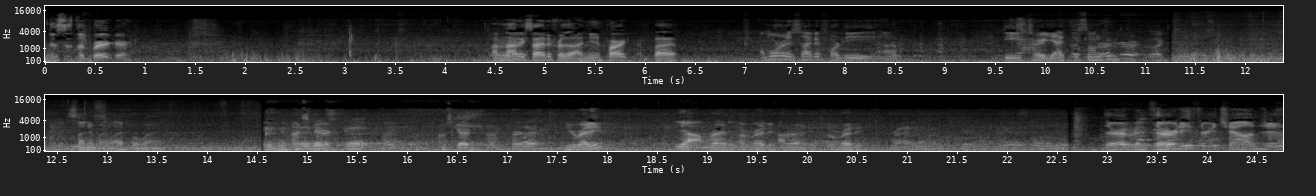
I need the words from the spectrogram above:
This is the burger. I'm not excited for the onion part, but I'm more excited for the uh, the teriyaki something. sending my life away. I'm scared. good. I'm scared. You ready? Yeah, I'm ready. I'm ready. I'm ready. I'm ready. Ready. There have been 33 challenges,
